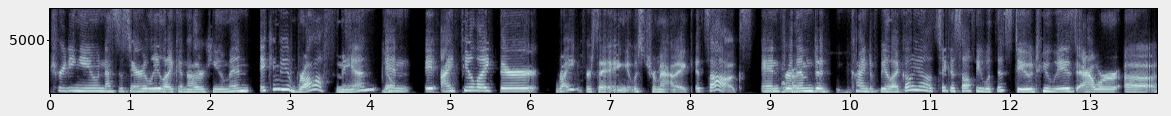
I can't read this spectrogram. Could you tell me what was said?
treating you necessarily like another human, it can be rough, man. Yep. And it, I feel like they're right for saying it was traumatic. It sucks. And for Okay. them to kind of be like, "Oh yeah, let's take a selfie with this dude who is our uh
